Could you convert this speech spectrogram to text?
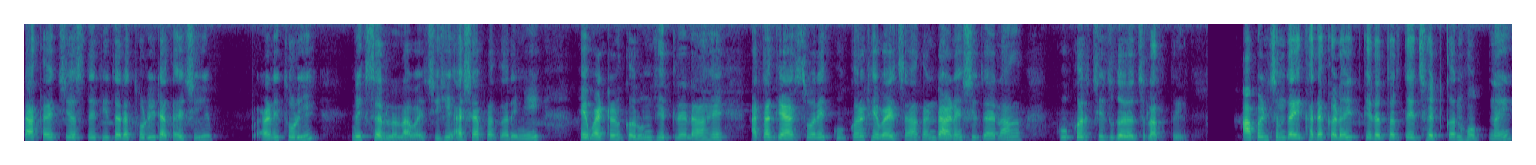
टाकायची असते ती जरा थोडी टाकायची आणि थोडी मिक्सरला लावायची. ही अशा प्रकारे मी हे वाटण करून घेतलेलं आहे. आता गॅसवर एक कुकर ठेवायचा कारण दाणे शिजायला कुकरचीच गरज लागते. आपण समजा एखाद्या कढईत केलं तर ते झटकन होत नाही.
